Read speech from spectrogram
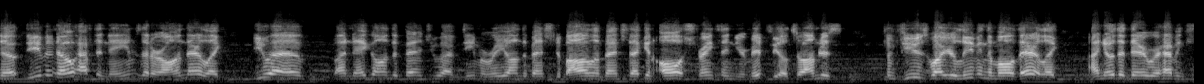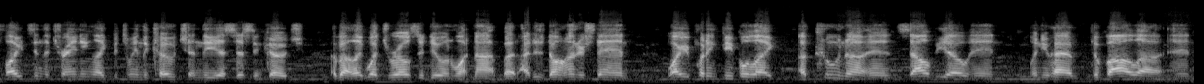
know? Do you even know half the names that are on there? Like you have Banega on the bench, you have Di Maria on the bench, Dybala on the bench. That can all strengthen your midfield. So I'm just confused why you're leaving them all there. Like I know that they were having fights in the training, like between the coach and the assistant coach about like what drills to do and whatnot. But I just don't understand why you're putting people like Acuna and Salvio in when you have Dybala and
